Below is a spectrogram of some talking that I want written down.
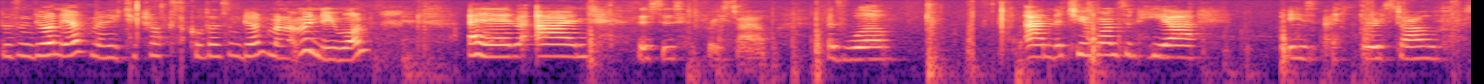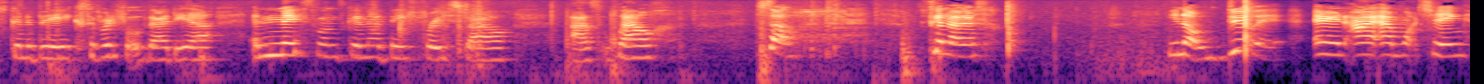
Doesn't do yeah, my new TikTok is called Doesn't do but I'm a new one. Um, and this is freestyle as well. And the two ones in here is a freestyle it's gonna be because I've already thought of the idea and this one's gonna be freestyle as well. So it's gonna you know do it and I am watching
